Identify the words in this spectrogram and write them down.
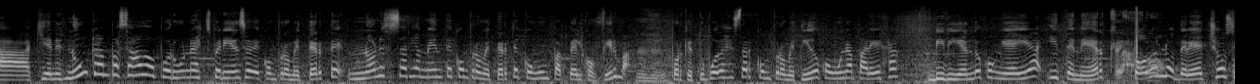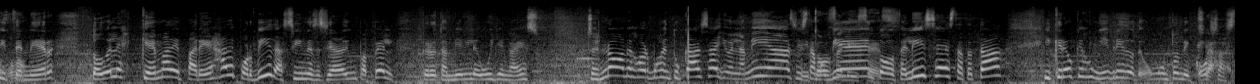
a quienes nunca han pasado por una experiencia de comprometerte, no necesariamente comprometerte con un papel con firma, porque tú puedes estar comprometido con una pareja, viviendo con ella y tener todos los derechos y tener todo el esquema de pareja de por vida, sin necesidad de un papel, pero también le huyen a eso. Entonces, no, mejor vos en tu casa, yo en la mía, si estamos bien, todos felices, ta, ta, ta. Y creo que es un híbrido de un montón de cosas,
